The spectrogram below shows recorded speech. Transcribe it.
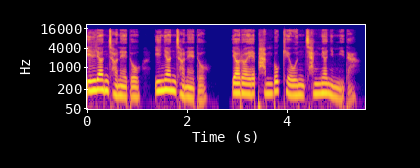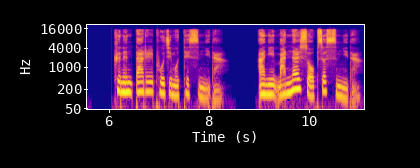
1년 전에도 2년 전에도 여러 해 반복해온 장면입니다. 그는 딸을 보지 못했습니다. 아니, 만날 수 없었습니다.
